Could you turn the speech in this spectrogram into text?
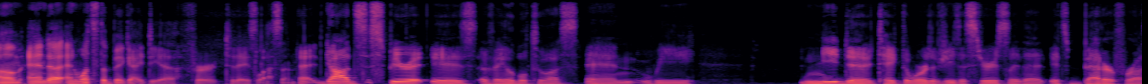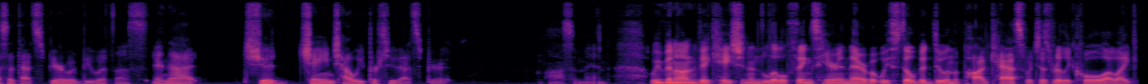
Um, and uh, and what's the big idea for today's lesson? that God's Spirit is available to us, and we need to take the words of Jesus seriously. That it's better for us that that Spirit would be with us, and that should change how we pursue that Spirit. Awesome, man. We've been on vacation and little things here and there, but we've still been doing the podcast, which is really cool. I like,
